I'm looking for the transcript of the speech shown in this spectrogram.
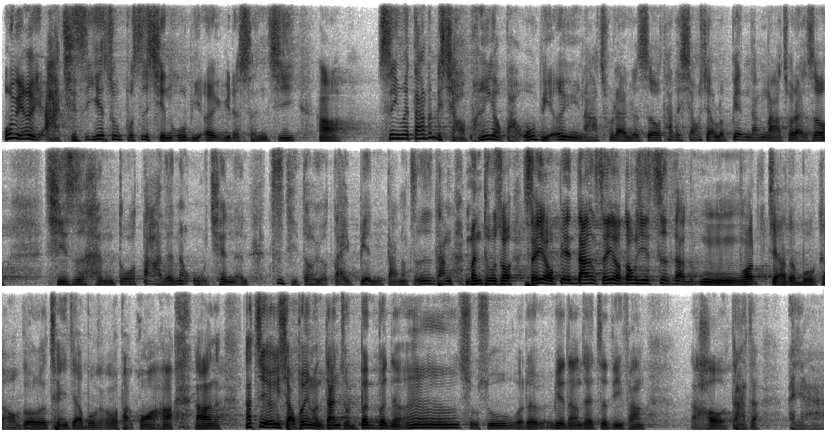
五饼二鱼啊，其实耶稣不是行五饼二鱼的神迹啊。是因为当那个小朋友把五饼二鱼拿出来的时候，他的小小的便当拿出来的时候，其实很多大人那五千人自己都有带便当，只是当门徒说谁有便当，谁有东西吃的，嗯，我家都不搞，我亲家不搞，我跑光哈。然后呢，那只有一个小朋友很单纯笨笨的，嗯，叔叔，我的便当在这地方。然后大家，哎呀，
